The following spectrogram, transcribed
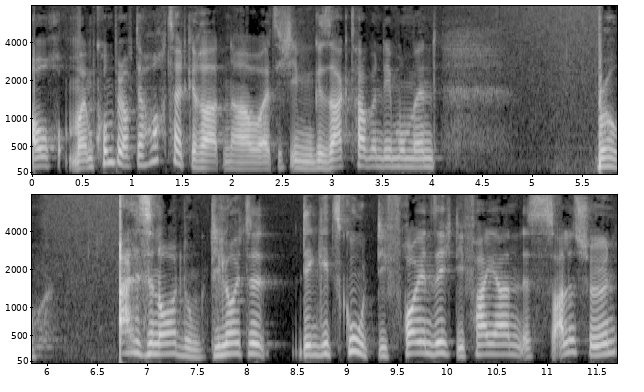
auch meinem Kumpel auf der Hochzeit geraten habe, als ich ihm gesagt habe in dem Moment, alles in Ordnung. Die Leute, denen geht's gut, die freuen sich, die feiern, es ist alles schön.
